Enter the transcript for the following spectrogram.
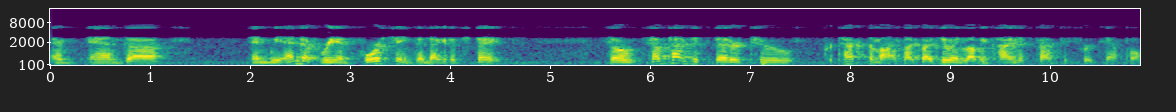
And, and, uh, and we end up reinforcing the negative states. So sometimes it's better to protect the mind, like by doing loving kindness practice, for example,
